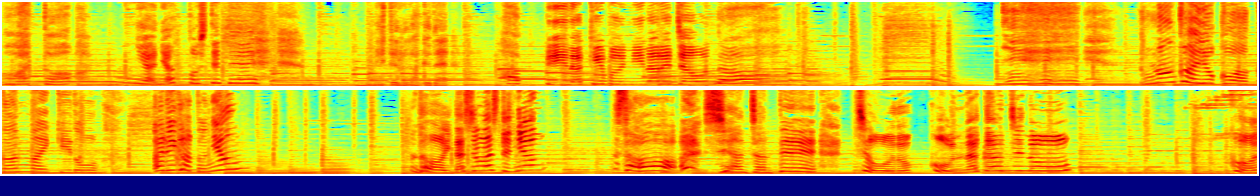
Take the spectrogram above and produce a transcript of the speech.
ふわっとニャニャっとしてて。見てるだけでハッピーな気分になれちゃうんだ。なんかよくわかんないけどありがとにゃん。どういたしましてにゃん。そうシアンちゃんってちょうどこんな感じのこんな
